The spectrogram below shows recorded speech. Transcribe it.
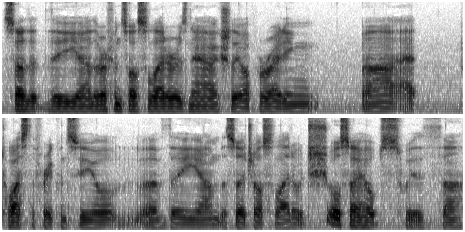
so that the uh, the reference oscillator is now actually operating uh, at twice the frequency or, of the um, the search oscillator, which also helps with uh,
